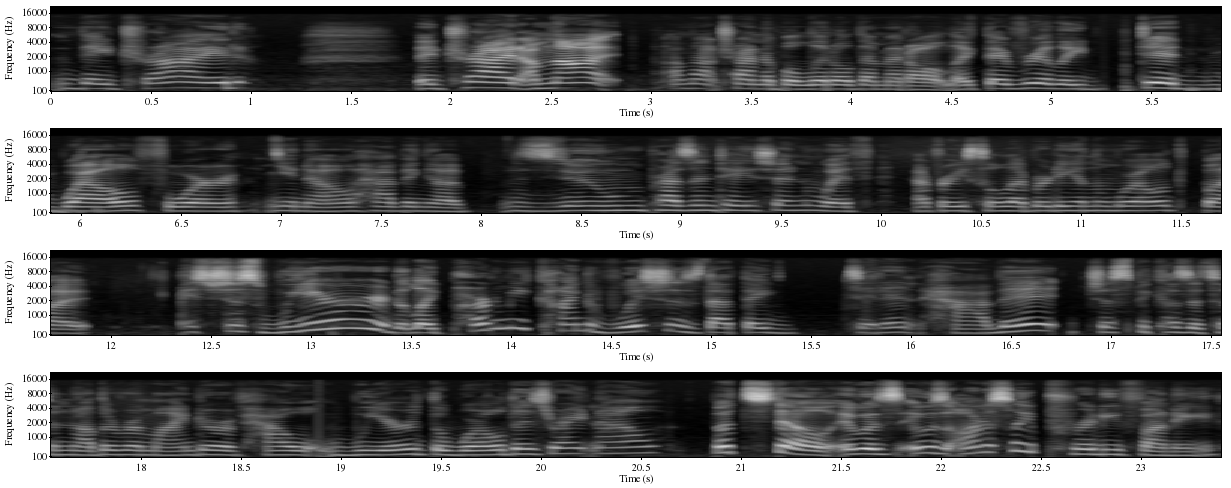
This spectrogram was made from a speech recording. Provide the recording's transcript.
they tried. They tried. I'm not I'm not trying to belittle them at all. Like they really did well for, you know, having a Zoom presentation with every celebrity in the world, but it's just weird. Like, part of me kind of wishes that they didn't have it just because it's another reminder of how weird the world is right now. But still, it was it was honestly pretty funny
